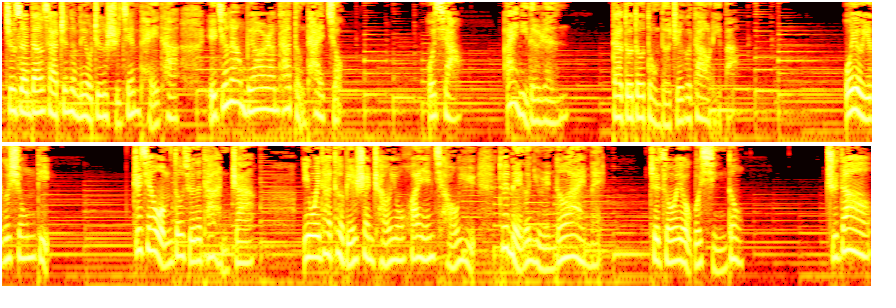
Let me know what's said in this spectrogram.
就算当下真的没有这个时间陪她，也尽量不要让她等太久。我想，爱你的人。大多都懂得这个道理吧。我有一个兄弟，之前我们都觉得他很渣，因为他特别擅长用花言巧语对每个女人都暧昧，却从未有过行动。直到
